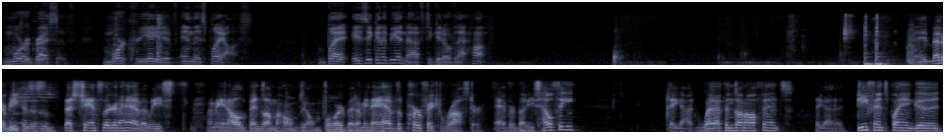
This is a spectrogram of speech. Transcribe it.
more aggressive, more creative in this playoffs. But is it going to be enough to get over that hump? It better be because this is the best chance they're going to have. At least, I mean, it all depends on Mahomes going forward. But I mean, they have the perfect roster. Everybody's healthy. They got weapons on offense. They got a defense playing good.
